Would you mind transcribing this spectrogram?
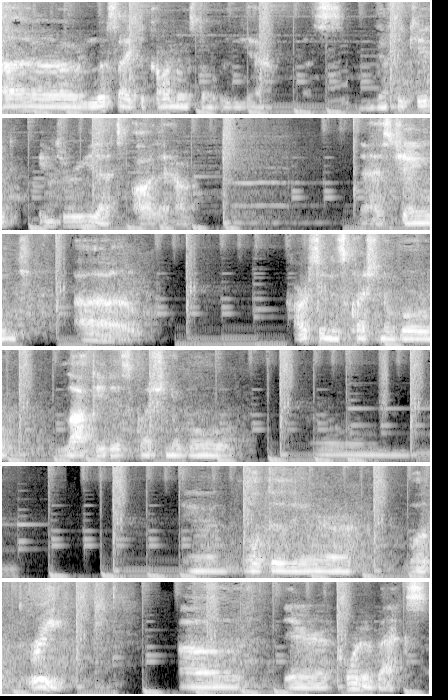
Uh, looks like the Cardinals don't really have a significant injury. That's all that have that has changed. Uh, Carson is questionable. Lockett is questionable. Um, and both of their, well, three of their cornerbacks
